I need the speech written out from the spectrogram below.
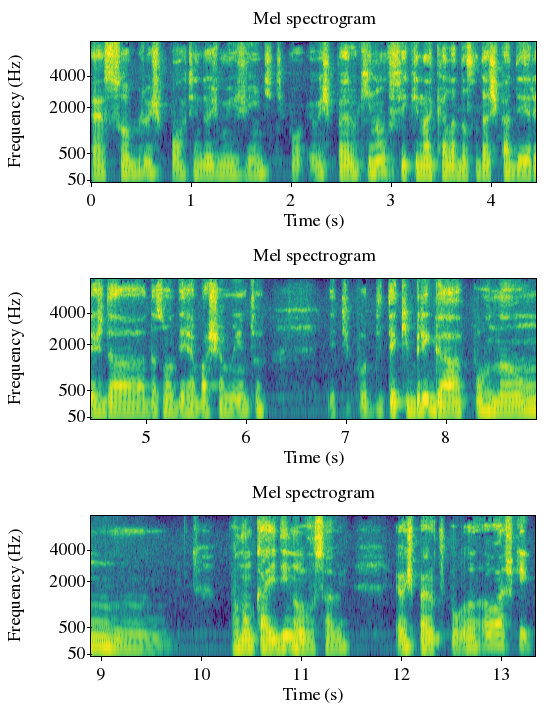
é sobre o esporte em 2020, tipo, eu espero que não fique naquela dança das cadeiras da, da zona de rebaixamento, de tipo, de ter que brigar por não por não cair de novo, sabe? Eu espero, tipo, eu, eu acho que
